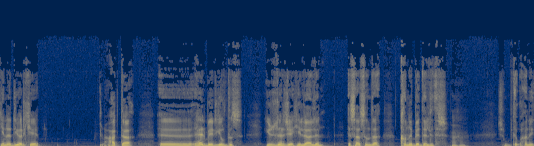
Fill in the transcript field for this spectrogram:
Yine diyor ki hatta e, her bir yıldız yüzlerce hilalin esasında kanı bedelidir. Hı hı. Şimdi hani,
